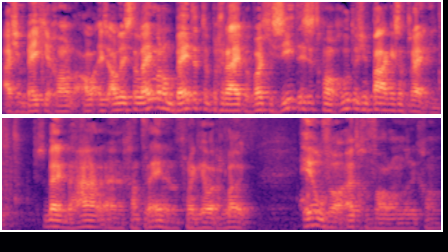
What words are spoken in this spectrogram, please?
als je een beetje gewoon, al is, al is het alleen maar om beter te begrijpen wat je ziet, is het gewoon goed als je een paar keer zo'n training doet. Dus ben ik bij haar eh, gaan trainen en dat vond ik heel erg leuk. Heel veel uitgevallen omdat ik gewoon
